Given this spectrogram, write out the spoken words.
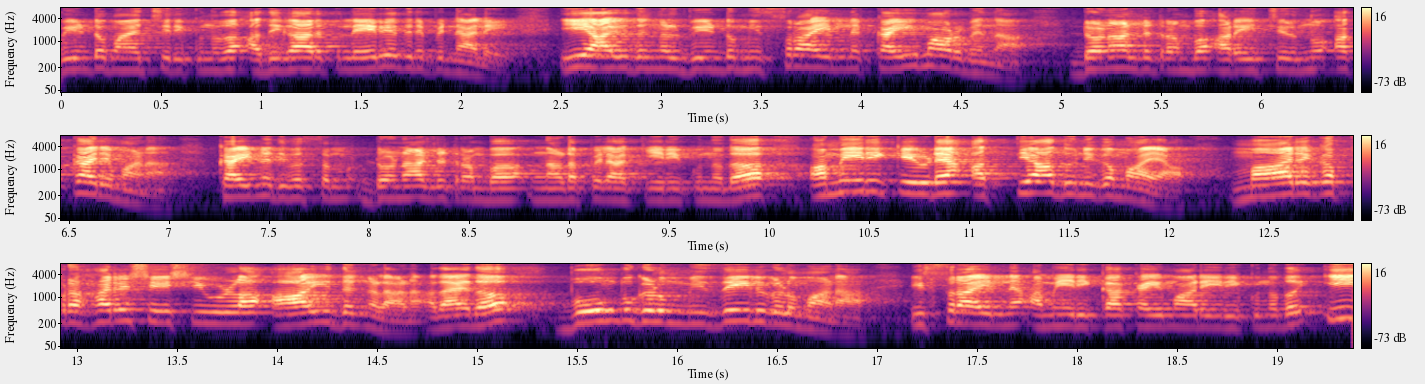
വീണ്ടും അയച്ചിരിക്കുന്നത്. അധികാരത്തിലേറിയതിന് പിന്നാലെ ഈ ആയുധങ്ങൾ വീണ്ടും ഇസ്രായേലിന് കൈമാറുമെന്ന് ഡൊണാൾഡ് ട്രംപ് അറിയിച്ചിരുന്നു. അക്കാര്യമാണ് കഴിഞ്ഞ ദിവസം ഡൊണാൾഡ് ട്രംപ് നടപ്പിലാക്കിയിരിക്കുന്നത്. അമേരിക്കയുടെ അത്യാധുനികമായ മാരക പ്രഹരശേഷിയുള്ള ആയുധങ്ങളാണ്. അതായത് ബോംബുകളും മിസൈലുകളുമാണ് ഇസ്രായേലിന് അമേരിക്ക കൈമാറിയിരിക്കുന്നത്. ഈ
